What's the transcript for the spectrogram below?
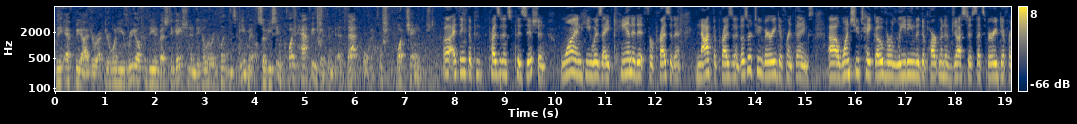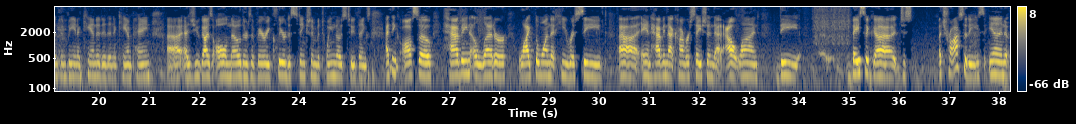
the FBI director when he reopened the investigation into Hillary Clinton's email. So he seemed quite happy with him at that point. What changed? Well, I think the p- president's position. One, he was a candidate for president, not the president. Those are two very different things. Uh, once you take over leading the Department of Justice, that's very different than being a candidate in a campaign. Uh, as you guys all know, there's a very clear distinction between those two things. I think also having a letter like the one that he received uh, and having that conversation that outlined the uh, basic uh, just atrocities in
